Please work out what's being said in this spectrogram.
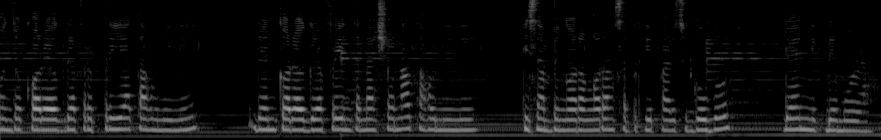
untuk koreografer pria tahun ini dan koreografer internasional tahun ini di samping orang-orang seperti Paris Goebel dan Nick Demora.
